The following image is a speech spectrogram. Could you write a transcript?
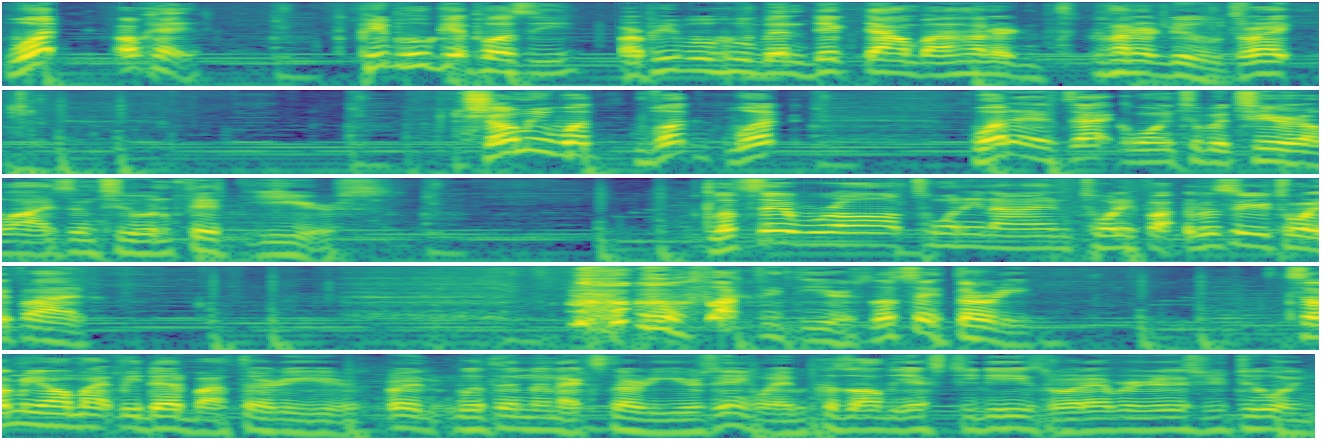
What? Okay, people who get pussy are people who've been dicked down by 100, 100 dudes, right? Show me what what what what is that going to materialize into in 50 years? Let's say we're all 29, 25. Let's say you're 25. Fuck 50 years. Let's say 30. Some of y'all might be dead by 30 years, or within the next 30 years anyway, because all the STDs or whatever it is you're doing,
